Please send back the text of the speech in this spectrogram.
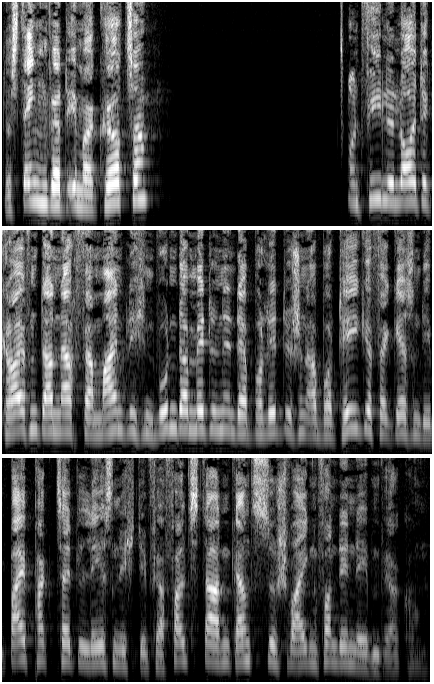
Das Denken wird immer kürzer. Und viele Leute greifen dann nach vermeintlichen Wundermitteln in der politischen Apotheke, vergessen die Beipackzettel, lesen nicht die Verfallsdaten, ganz zu schweigen von den Nebenwirkungen.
